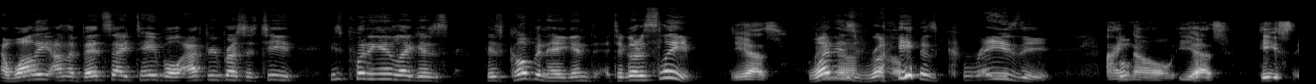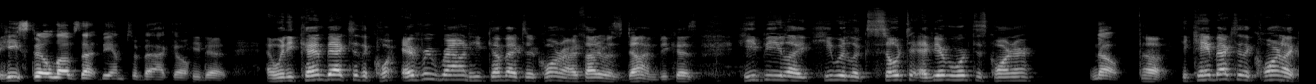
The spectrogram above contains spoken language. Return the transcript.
And while he on the bedside table after he brushed his teeth, he's putting in like his his Copenhagen to go to sleep. Yes. What is I is know. right? He is crazy. I But- know. Yes. He's he still loves that damn tobacco. He does. And when he came back to the corner, every round he'd come back to the corner, I thought it was done because he'd be like, he would look so. T- Have you ever worked this corner? No. Oh, he came back to the corner like,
